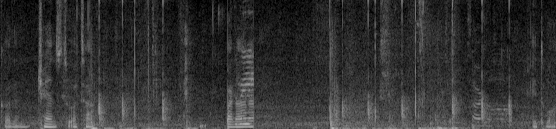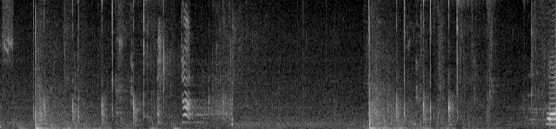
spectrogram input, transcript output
Got a chance to attack. Banana. It was. Four.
